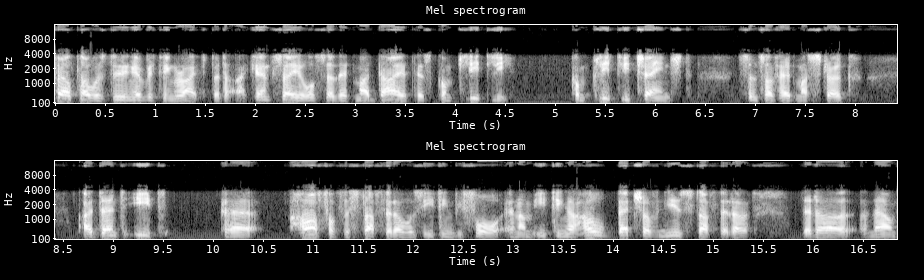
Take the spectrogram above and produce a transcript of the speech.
felt I was doing everything right. But I can say also that my diet has completely, completely changed since I've had my stroke. I don't eat uh, half of the stuff that I was eating before, and I'm eating a whole batch of new stuff that are that are now I'm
